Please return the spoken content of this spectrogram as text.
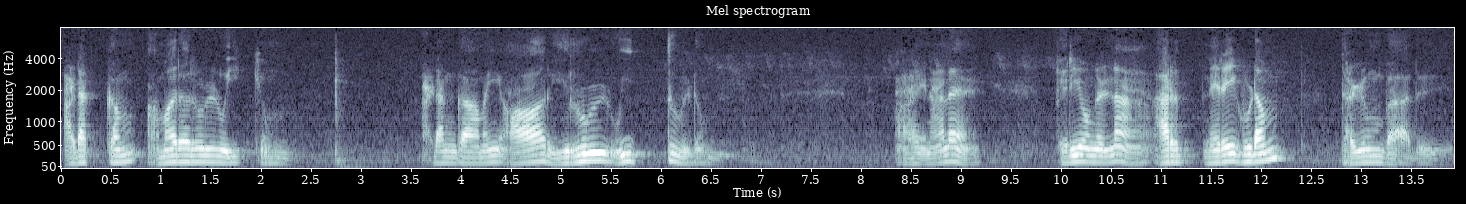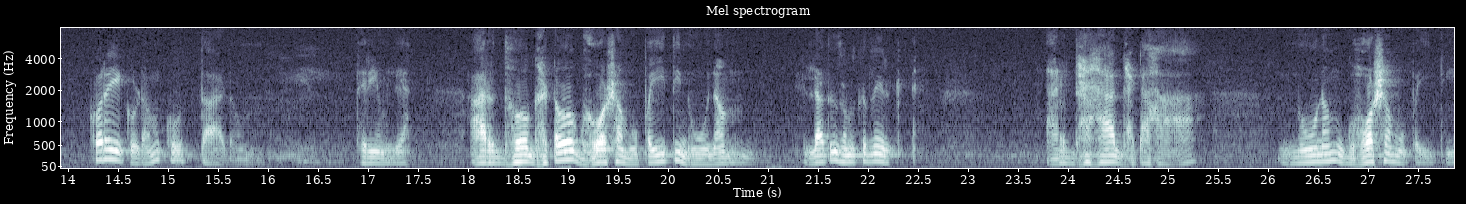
அடக்கம் அமரருள் உயிக்கும். அடங்காமை ஆர் இருள் உயித்து விடும். அதனால் பெரியவங்கள்லாம் அர் நிறைகுடம் தழும்பாது. குறைகுடம் கூத்தாடும். தெரியும் இல்லையா அர்த்தோ கடோ கோஷம் உபைத்தி நூனம் எல்லாத்துக்கும் சம்ஸ்கிருதம் இருக்கு. அர்த்தா கடா நூனம் கோஷம் உபைத்தி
